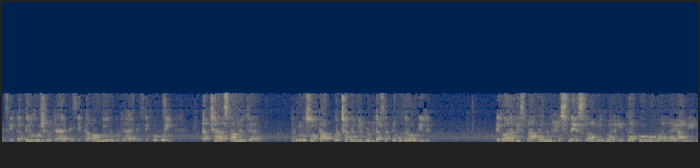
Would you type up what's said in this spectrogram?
کسی کا دل خوش ہو جائے، کسی کا غم دور ہو جائے، کسی کو کوئی اچھا رستہ مل جائے، اگر اس وقت آپ کو اچھا کنٹریبیوٹ کر سکتے تو ضرور کیجیے۔ ایک اور حدیث میں آتا ہے حسن اسلام کو مالا یعنی ہے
